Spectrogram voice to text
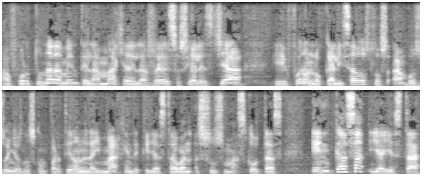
Afortunadamente la magia de las redes sociales ya eh, fueron localizados. Los ambos dueños nos compartieron la imagen de que ya estaban sus mascotas en casa y ahí está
